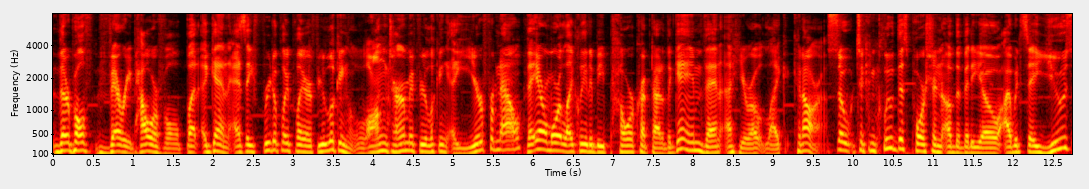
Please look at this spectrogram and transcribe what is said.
they're both very powerful. But again as a free-to-play player if you're looking long term if you're looking a year from now they are more likely to be power crept out of the game than a hero like Kinnara. So to conclude this portion of the video I would say use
